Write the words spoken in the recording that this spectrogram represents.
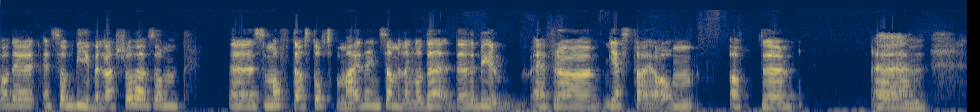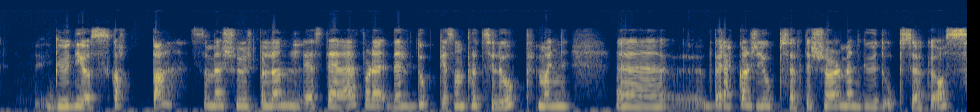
og det er et sånt bibelvers også, da, som Eh, som ofte har stått for meg i den sammenheng, og det, det, det er fra Gjestaja om at uh, uh, Gud gir oss skatter som er skjult på lønnlige steder. For det, det dukker sånn plutselig opp. Man uh, rekker kanskje ikke oppsøke det sjøl, men Gud oppsøker oss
